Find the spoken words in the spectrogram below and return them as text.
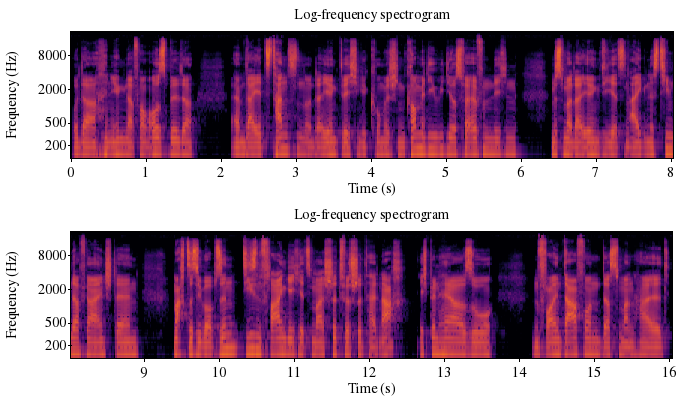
oder in irgendeiner Form Ausbilder ähm, da jetzt tanzen oder irgendwelche komischen Comedy-Videos veröffentlichen? Müssen wir da irgendwie jetzt ein eigenes Team dafür einstellen? Macht das überhaupt Sinn? Diesen Fragen gehe ich jetzt mal Schritt für Schritt halt nach. Ich bin her so ein Freund davon, dass man halt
